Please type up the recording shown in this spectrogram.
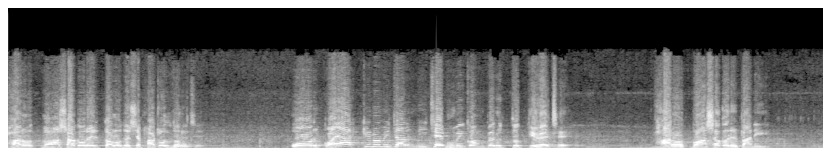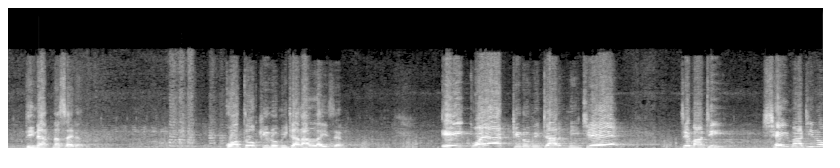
ভারত মহাসাগরের তলদেশে ফাটল ধরেছে। ওর কয়েক কিলোমিটার নিচে ভূমিকম্পের উৎপত্তি হয়েছে। ভারত মহাসাগরের পানি। তিন হাত না চার কত কিলোমিটার আল্লাহ এই কয়েক কিলোমিটার নিচে যে মাটি, সেই মাটিরও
